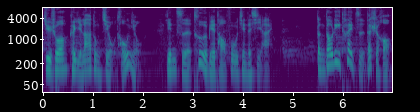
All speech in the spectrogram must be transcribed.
据说可以拉动九头牛，因此特别讨父亲的喜爱。等到立太子的时候，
